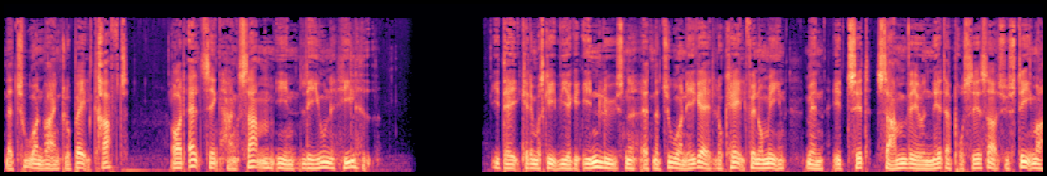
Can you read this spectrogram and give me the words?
naturen var en global kraft, og at alting hang sammen i en levende helhed. I dag kan det måske virke indlysende, at naturen ikke er et lokalt fænomen, men et tæt sammenvævet net af processer og systemer,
